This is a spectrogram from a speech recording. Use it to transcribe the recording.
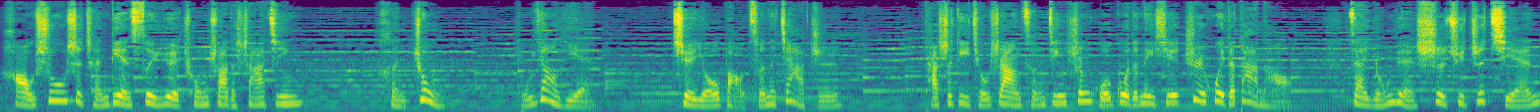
好书是沉淀岁月冲刷的沙金，很重，不耀眼，却有保存的价值。它是地球上曾经生活过的那些智慧的大脑。在永远逝去之前，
